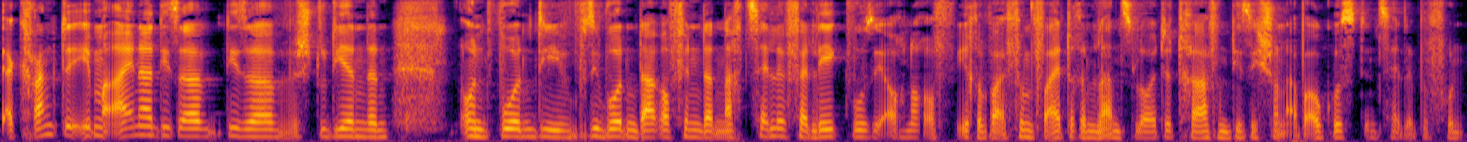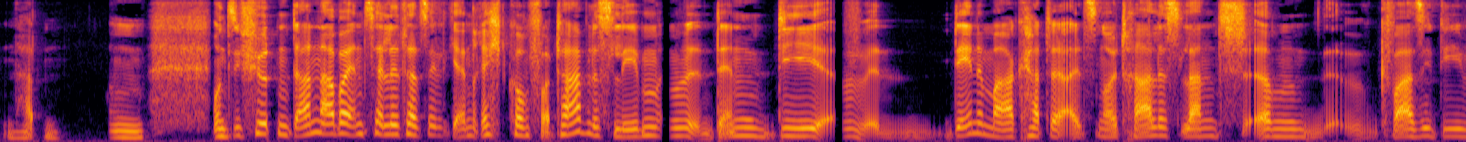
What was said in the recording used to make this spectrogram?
erkrankte eben einer dieser, dieser Studierenden und wurden die, sie wurden daraufhin dann nach Celle verlegt, wo sie auch noch auf ihre fünf weiteren Landsleute trafen, die sich schon ab August in Celle befunden hatten. Ähm, und sie führten dann aber in Celle tatsächlich ein recht komfortables Leben, denn die äh, Dänemark hatte als neutrales Land ähm, quasi die,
